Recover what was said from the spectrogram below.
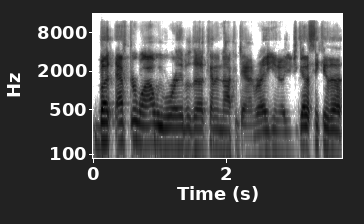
but after a while, we were able to kind of knock it down, right? You know, you got to think of the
